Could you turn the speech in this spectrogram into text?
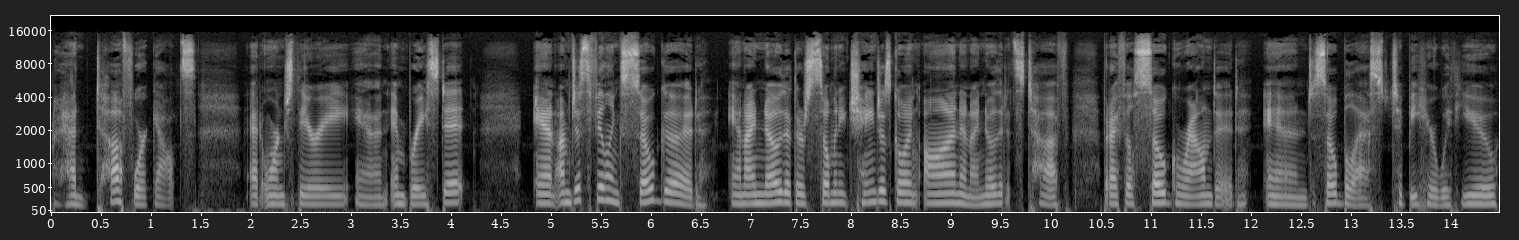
had tough workouts at Orange Theory and embraced it. And I'm just feeling so good and I know that there's so many changes going on, and I know that it's tough, but I feel so grounded and so blessed to be here with you.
